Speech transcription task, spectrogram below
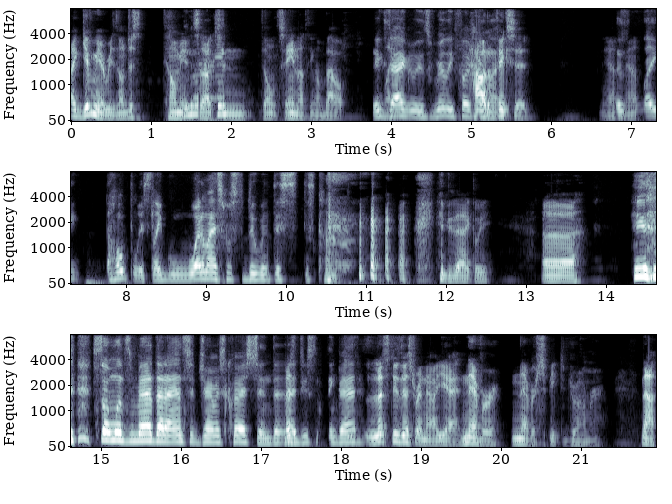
like give me a reason. Don't just tell me You it what I sucks mean? and don't say nothing about Exactly. it's really fucking how to like, fix it. Yeah, It's yeah. like hopeless. Like, what am I supposed to do with this? This comment? exactly. Uh, Someone's mad that I answered Jeremy's question. Did I Let's- do something bad? let's do this right now. Yeah, never, never speak to drummer. Now,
